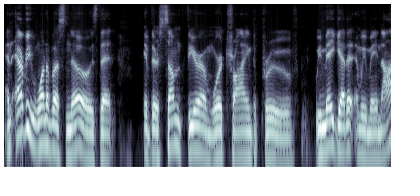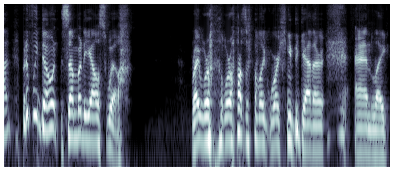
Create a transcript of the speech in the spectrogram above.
And every one of us knows that if there's some theorem we're trying to prove, we may get it and we may not. But if we don't, somebody else will. right? We're we're also like working together and like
